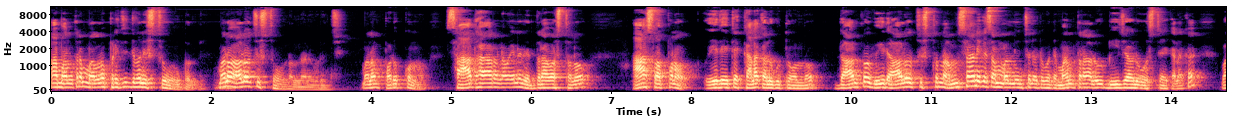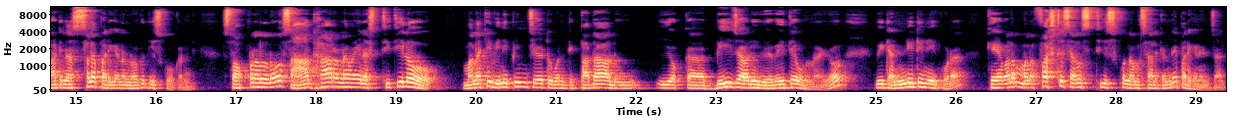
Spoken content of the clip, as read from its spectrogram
ఆ మంత్రం మనలో ప్రతిధ్వనిస్తూ ఉంటుంది. మనం ఆలోచిస్తూ ఉంటాం దాని గురించి. మనం పడుకున్నాం. సాధారణమైన నిద్రావస్థలో ఆ స్వప్నం ఏదైతే కళ కలుగుతోందో దాంట్లో వీడు ఆలోచిస్తున్న అంశానికి సంబంధించినటువంటి మంత్రాలు బీజాలు వస్తే కనుక వాటిని అస్సలు పరిగణనలోకి తీసుకోకండి. స్వప్నంలో సాధారణమైన స్థితిలో మనకి వినిపించేటువంటి పదాలు ఈ యొక్క బీజాలు ఏవైతే ఉన్నాయో వీటన్నిటినీ కూడా కేవలం మన ఫస్ట్ సెన్స్ తీసుకున్న అంశాల కిందే పరిగణించాలి.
